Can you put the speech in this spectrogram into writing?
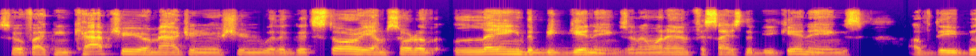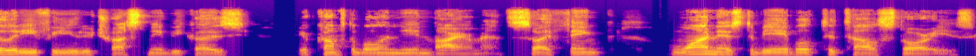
So if I can capture your imagination with a good story, I'm sort of laying the beginnings, and I want to emphasize the beginnings of the ability for you to trust me because you're comfortable in the environment. So I think one is to be able to tell stories.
